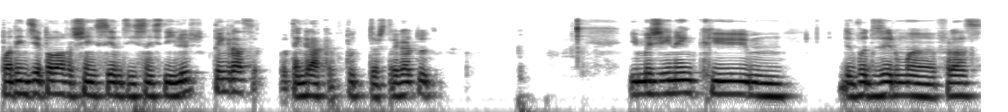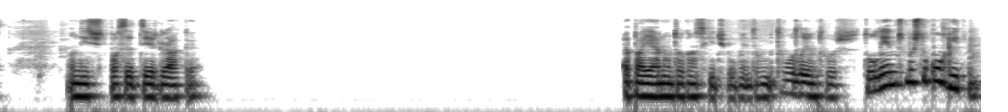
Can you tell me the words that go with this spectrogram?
Podem dizer palavras sem acentos e sem cedilhas. Tem graça. Tem graca. Puto, estou a estragar tudo. Imaginem que. hum, vou dizer uma frase onde isto possa ter graca. Epá, já não estou a conseguir, desculpem. Estou lento hoje. Estou lento, mas estou com ritmo.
